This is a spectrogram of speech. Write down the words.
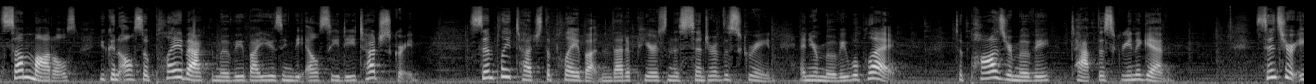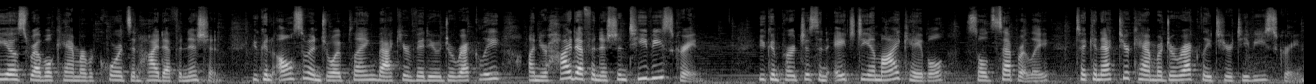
some models, you can also play back the movie by using the LCD touchscreen. Simply touch the play button that appears in the center of the screen and your movie will play. To pause your movie, tap the screen again. Since your EOS Rebel camera records in high definition, you can also enjoy playing back your video directly on your high definition TV screen. You can purchase an HDMI cable, sold separately, to connect your camera directly to your TV screen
